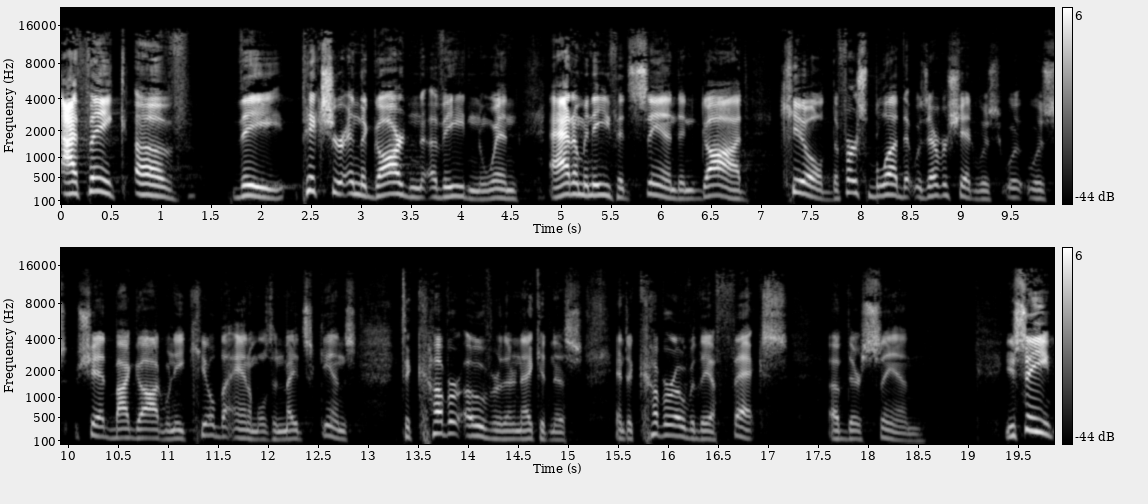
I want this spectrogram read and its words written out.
I think of the picture in the Garden of Eden when Adam and Eve had sinned and God killed the first blood that was ever shed was, was shed by God when he killed the animals and made skins to cover over their nakedness and to cover over the effects of their sin. You see,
